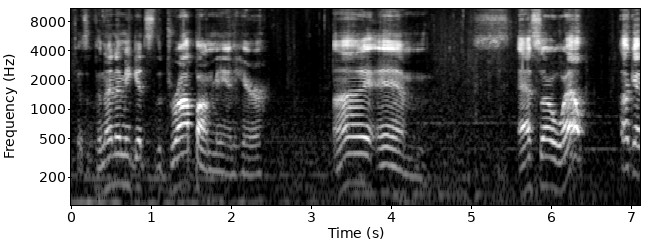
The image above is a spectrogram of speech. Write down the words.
Because if an enemy gets the drop on me in here, I am... SOL? Okay.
